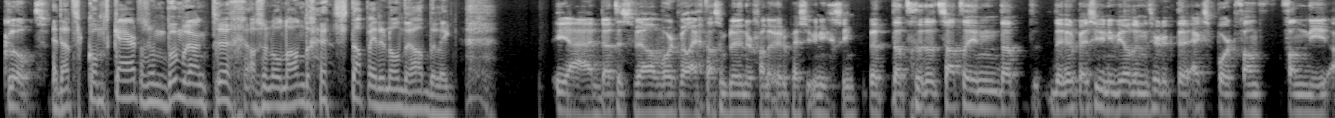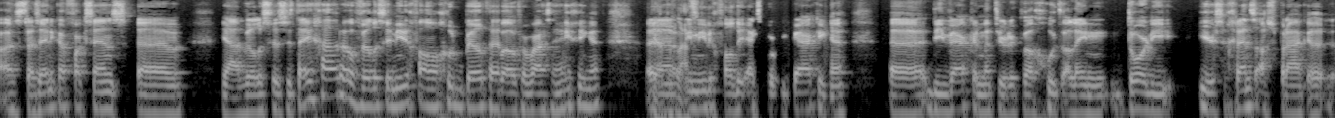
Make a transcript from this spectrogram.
Klopt. En dat komt keihard als een boemerang terug. als een stap in een onderhandeling. Ja, dat is wel, wordt wel echt als een blunder van de Europese Unie gezien. Dat, dat, dat zat in dat de Europese Unie wilde natuurlijk de export van, van die AstraZeneca-vaccins. Uh, ja, wilden ze ze tegenhouden of wilden ze in ieder geval een goed beeld hebben over waar ze heen gingen? Uh, in ieder geval die exportbeperkingen, uh, die werken natuurlijk wel goed. Alleen door die Ierse grensafspraken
